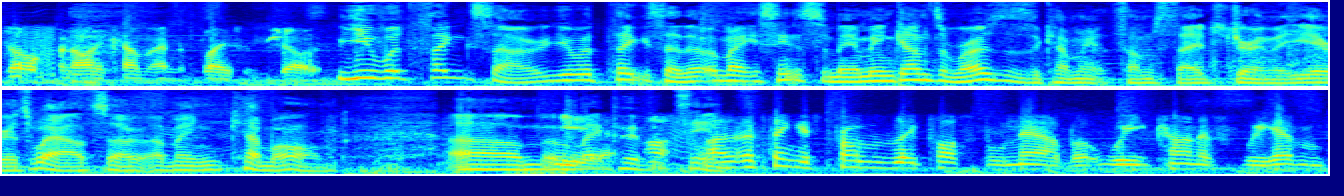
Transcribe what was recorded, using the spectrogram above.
Dolf and I come in and play some shows. you would think so. You would think so. That would make sense to me. I mean, Guns N' Roses are coming at some stage during the year as well. So, I mean, come on. Um, it would make perfect I, sense. I, I think it's probably possible now, but we kind of we haven't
